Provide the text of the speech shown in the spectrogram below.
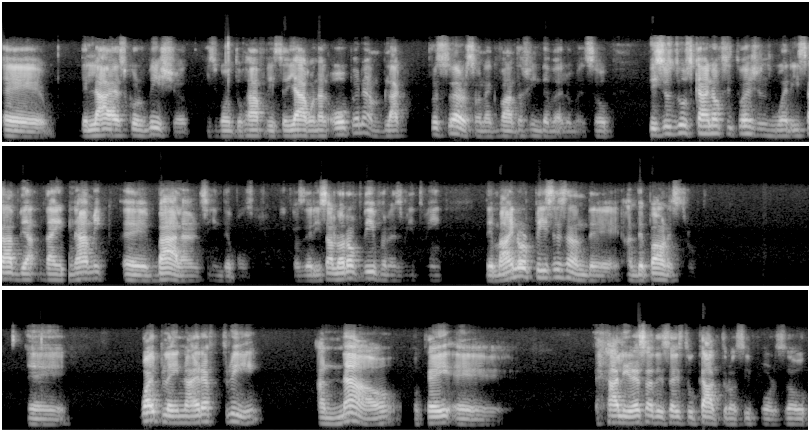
uh, the light score bishop is going to have this diagonal open and black preserves an advantage in development. So this is those kind of situations where it's a dynamic uh, balance in the position because there is a lot of difference between the minor pieces and the and the pawn structure. Uh, white play knight f3, and now, okay, uh, Alireza decides to capture on c4. So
